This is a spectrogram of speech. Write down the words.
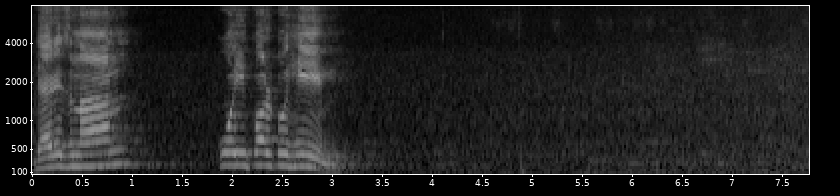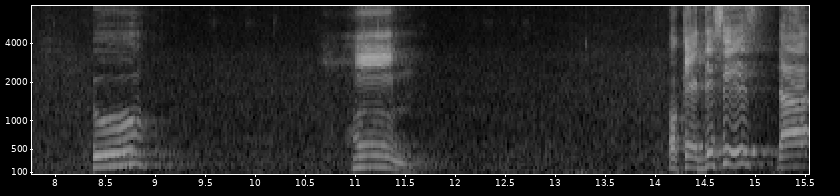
there is none co-equal to him to him. Okay this is the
